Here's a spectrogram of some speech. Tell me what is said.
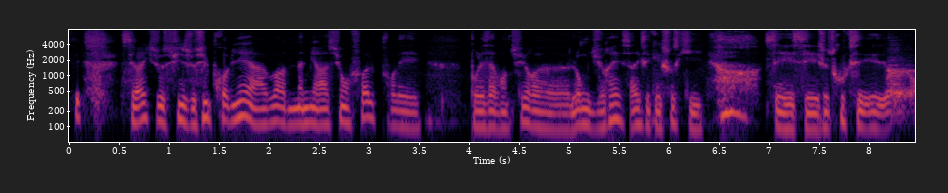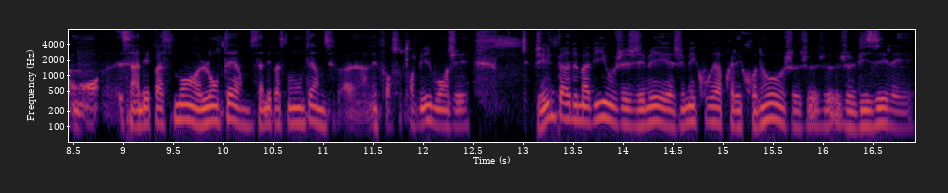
c'est vrai que je suis, je suis le premier à avoir une admiration folle pour les, pour les aventures euh, longue durée. C'est vrai que c'est quelque chose qui, oh, c'est, c'est, je trouve que c'est, c'est un dépassement long terme. C'est un dépassement long terme. C'est un effort sur 30 000. Bon, j'ai, j'ai eu une période de ma vie où j'aimais, courir après les chronos. Je, visais les,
